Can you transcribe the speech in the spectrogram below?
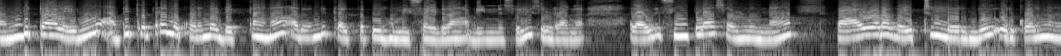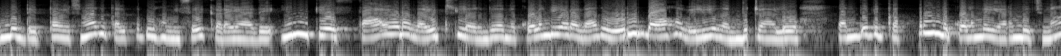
வந்துட்டாலேவும் அதுக்கப்புறம் அந்த குழந்தை டெத் ஆனா அது வந்து கல்பபிள் ஹோமிசைடு தான் அப்படின்னு சொல்லி சொல்றாங்க. அதாவது சிம்பிளா சொல்லணும்னா தாயோட வயிற்றுல இருந்து ஒரு குழந்தை வந்து டெத் ஆயிடுச்சுன்னா அது கல்பபிள் ஹோமிசைடு கிடையாது. இன்கேஸ் தாயோட வயிற்றுல இருந்து அந்த குழந்தையோட ஏதாவது ஒரு பாகம் வெளியே வந்துட்டாலோ வந்ததுக்கு அப்புறம் அந்த குழந்தை இறந்துச்சுன்னா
